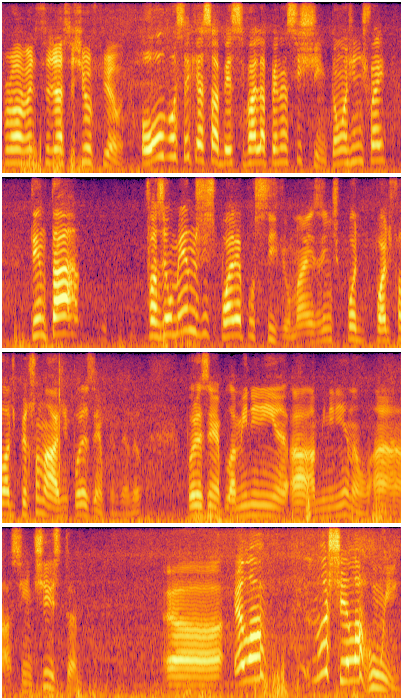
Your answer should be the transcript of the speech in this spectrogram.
provavelmente você já assistiu o filme. ou você quer saber se vale a pena assistir. Então a gente vai tentar fazer o menos de spoiler possível, mas a gente pode, pode falar de personagem, por exemplo, entendeu? Por exemplo, a menininha, a, a menininha não, a, a cientista, ah, ela, eu não achei ela ruim,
